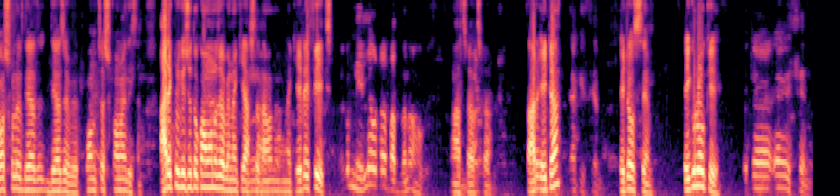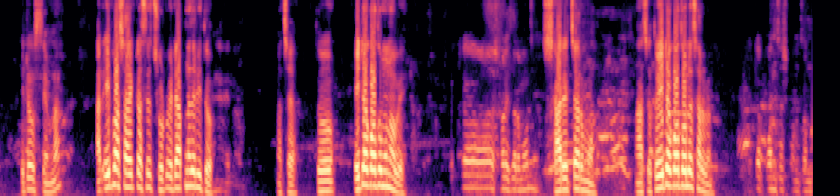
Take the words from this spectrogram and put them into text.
দশ হলে দেয়া দেয়া যাবে। পঞ্চাশ কমাই দিচ্ছেন। আর একটু কিছু তো কমানো যাবে নাকি? আসলে দাম নাকি এটাই ফিক্সড এখন নিলে ওটা বাদবে না হবে। আচ্ছা আচ্ছা। আর এটা? একই সেম এটাও সেম এগুলো কি? এটা সেম এটাও সেম না? আর এই পাশে আরেকটা আছে ছোট এটা আপনাদেরই তো? আচ্ছা তো এটা কত মন হবে? সাড়ে চার মন। সাড়ে চার মন। আচ্ছা তো এটা কত হলে ছাড়বেন? এটা পঞ্চাশ পঞ্চান্ন।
